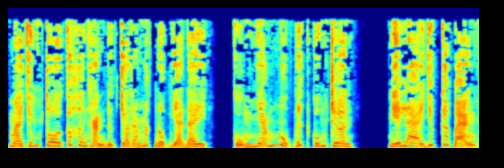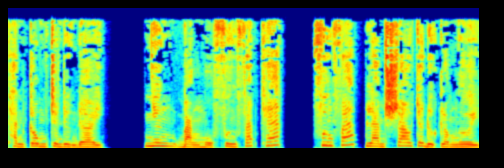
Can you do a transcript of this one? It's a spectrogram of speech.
mà chúng tôi có hân hạnh được cho ra mắt độc giả đây cũng nhắm mục đích cuốn trên nghĩa là giúp các bạn thành công trên đường đời, nhưng bằng một phương pháp khác, phương pháp làm sao cho được lòng người.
